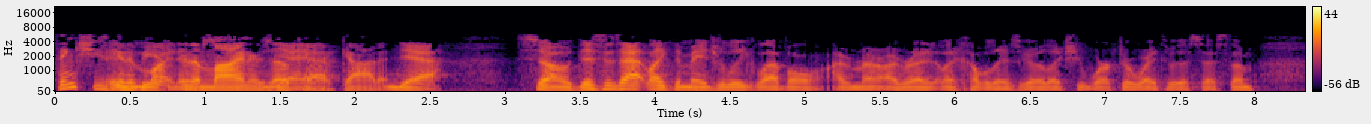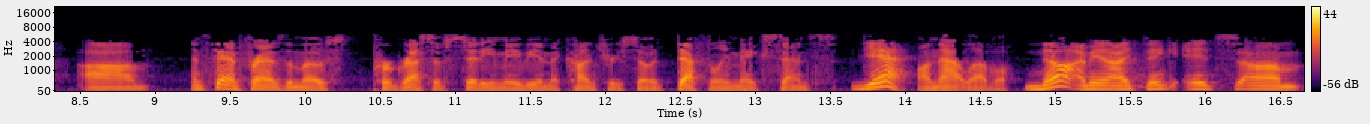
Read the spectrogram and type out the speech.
think she's going to be in, in the minors. Yeah, Okay, yeah. got it. Yeah. So this is at like the major league level. I remember I read it like a couple days ago. Like she worked her way through the system. Um, And San Fran's the most progressive city maybe in the country, so it definitely makes sense yeah. on that level. No, I mean I think it's um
